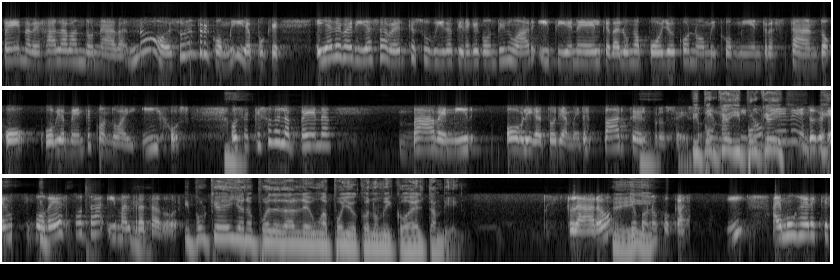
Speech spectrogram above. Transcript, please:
pena dejarla abandonada, no, eso es entre comillas, porque ella debería saber que su vida tiene que continuar y tiene él que darle un apoyo económico mientras tanto o obviamente cuando hay hijos. O sea que eso de la pena va a venir obligatoriamente, es parte del proceso. ¿Y por qué? ¿Y si por no qué? viene, entonces es un tipo déspota y maltratador. ¿Y por qué ella no puede darle un apoyo económico a él también? Claro, Sí. yo conozco casos así. Hay mujeres que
